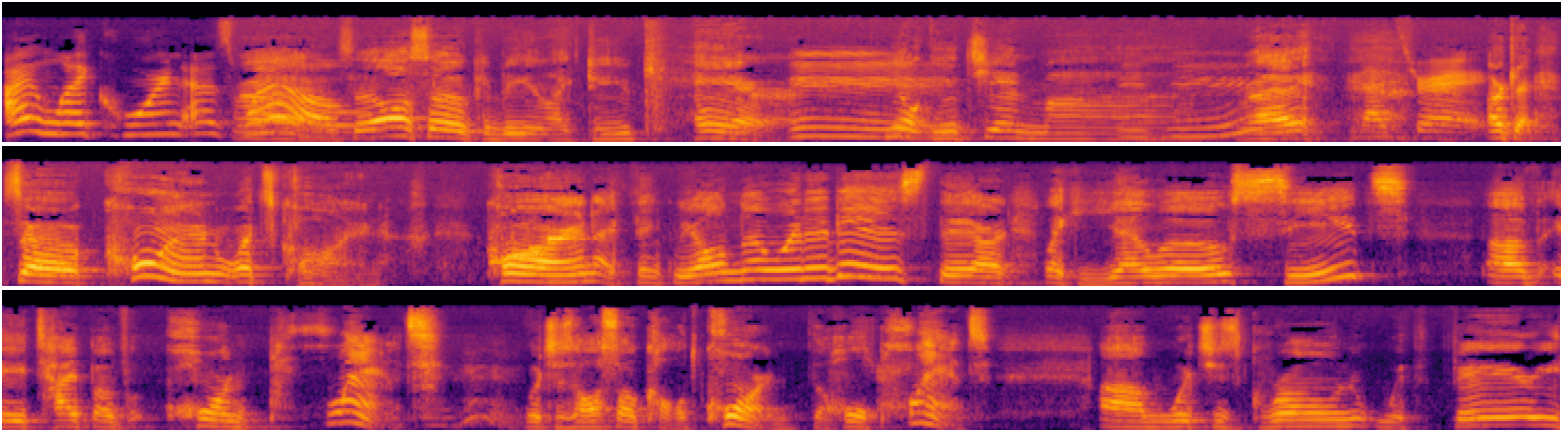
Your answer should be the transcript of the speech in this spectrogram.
I like corn as well. Right. So also could be like, do you care? Mm. You know, mm. mm-hmm. right? That's right. Okay, so corn. What's corn? Corn. I think we all know what it is. They are like yellow seeds of a type of corn plant, mm -hmm. which is also called corn. The whole plant, um, which is grown with very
